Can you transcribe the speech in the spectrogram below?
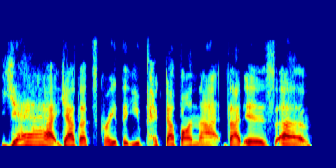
Yeah, yeah, that's great that you picked up on that. That is, um,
